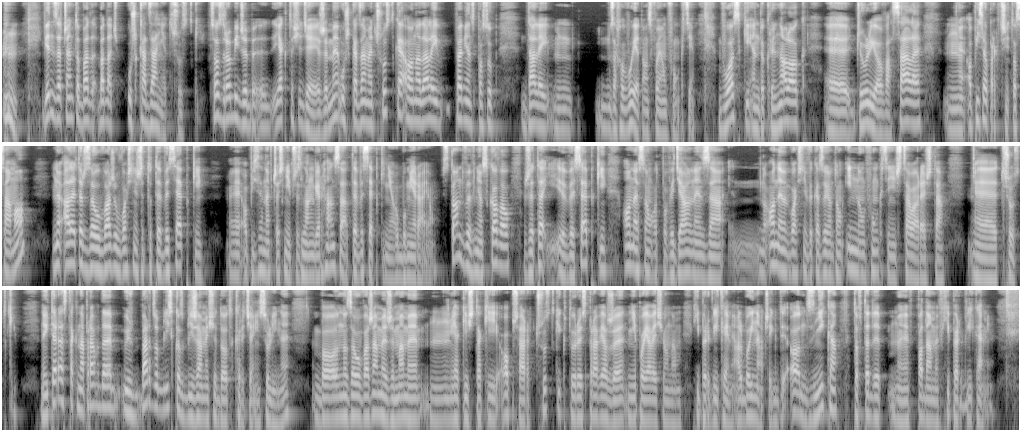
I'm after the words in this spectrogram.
Więc zaczęto bada- badać uszkadzanie trzustki. Co zrobić, żeby, jak to się dzieje, że my uszkadzamy trzustkę, a ona dalej w pewien sposób dalej mm, zachowuje tą swoją funkcję. Włoski endokrynolog e, Giulio Vasale mm, opisał praktycznie to samo, no ale też zauważył właśnie, że to te wysepki e, opisane wcześniej przez Langerhansa, te wysepki nie obumierają. Stąd wywnioskował, że te wysepki, one są odpowiedzialne za, no one właśnie wykazują tą inną funkcję niż cała reszta e, trzustki. No i teraz tak naprawdę już bardzo blisko zbliżamy się do odkrycia insuliny, bo no zauważamy, że mamy mm, jakiś taki obszar trzustki, który sprawia, że nie pojawia się nam hiperglikemia, albo inaczej, gdy on znika, to wtedy mm, wpadamy w hiperglikemię.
